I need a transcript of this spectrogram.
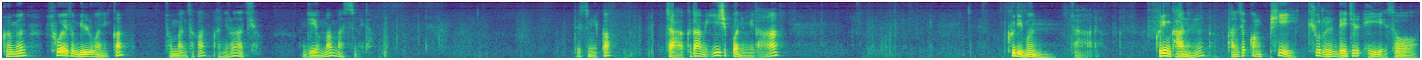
그러면 소에서 밀로 가니까 전반사가 안 일어나죠. 니은만 맞습니다. 됐습니까? 자, 그 다음에 20번입니다. 그림은, 자, 그림 가는 단색광 P, Q를 매질 A에서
